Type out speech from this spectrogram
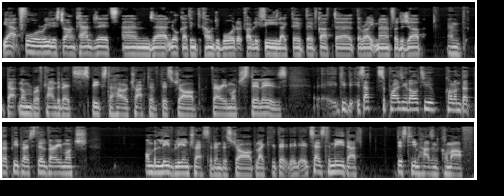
yeah, four really strong candidates. And uh, look, I think the county board would probably feel like they've they've got the the right man for the job and that number of candidates speaks to how attractive this job very much still is. Uh, is that surprising at all to you, Colm, that, that people are still very much unbelievably interested in this job? Like, it says to me that this team hasn't come off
